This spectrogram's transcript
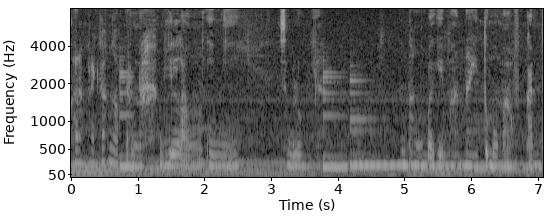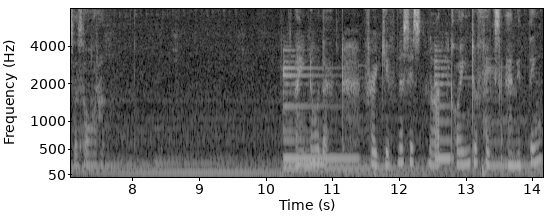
Karena mereka nggak pernah bilang ini sebelumnya tentang bagaimana itu memaafkan seseorang. I know that forgiveness is not going to fix anything.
